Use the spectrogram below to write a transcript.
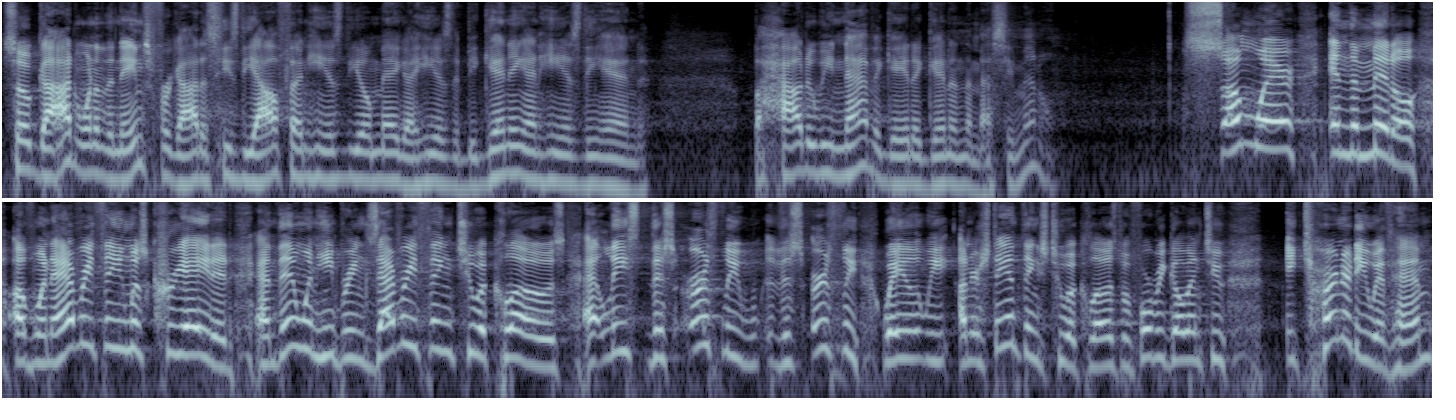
So, God, one of the names for God is He's the Alpha and He is the Omega. He is the beginning and He is the end. But how do we navigate again in the messy middle? Somewhere in the middle of when everything was created and then when he brings everything to a close at least this earthly this earthly way that we understand things to a close before we go into eternity with him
